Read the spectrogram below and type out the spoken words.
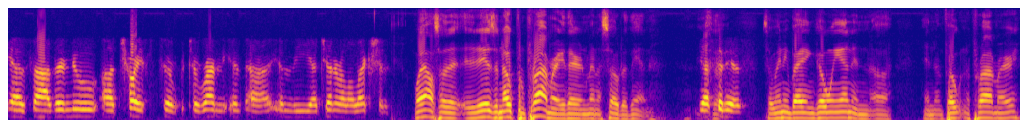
as uh, their new uh, choice to to run in, uh, in the uh, general election. Well, so it is an open primary there in Minnesota then. Yes, so, it is. So anybody can go in and uh, and vote in the primary.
